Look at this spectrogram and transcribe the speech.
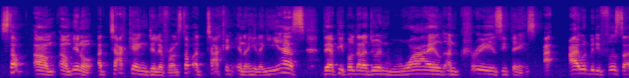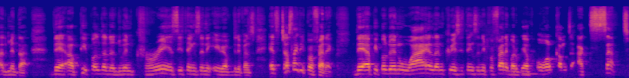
Stop, um, um, you know, attacking deliverance. Stop attacking inner healing. Yes, there are people that are doing wild and crazy things. I, I would be the first to admit that. There are people that are doing crazy things in the area of deliverance. It's just like the prophetic. There are people doing wild and crazy things in the prophetic, but we have all come to accept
